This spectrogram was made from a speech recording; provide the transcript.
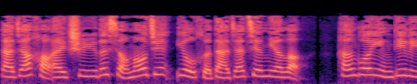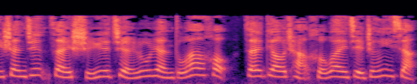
大家好，爱吃鱼的小猫君又和大家见面了。韩国影帝李善均在十月卷入染毒案后，在调查和外界争议下，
